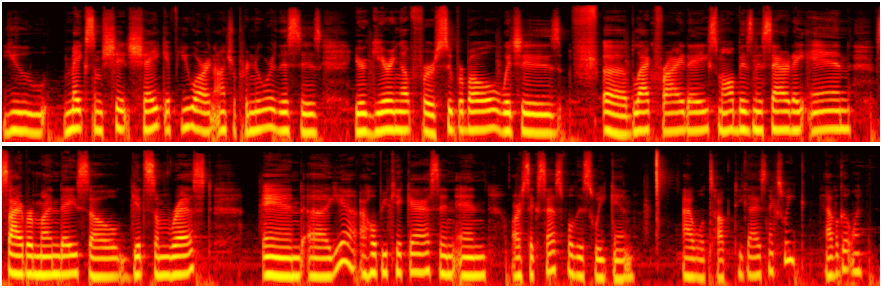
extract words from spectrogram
you make some shit shake. If you are an entrepreneur, this is you're gearing up for Super Bowl, which is uh, Black Friday, Small Business Saturday, and Cyber Monday. So get some rest. And uh, yeah, I hope you kick ass and, and are successful this weekend. I will talk to you guys next week. Have a good one.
